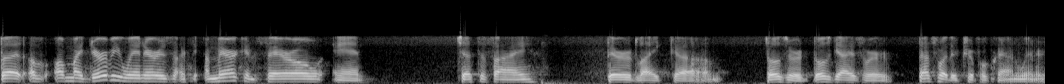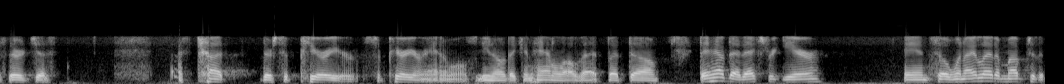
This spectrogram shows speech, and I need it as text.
But of, of my Derby winners, I think American Pharoah and Justify, they're like um, those are those guys were. That's why they're Triple Crown winners. They're just a cut. They're superior, superior animals. You know, they can handle all that. But um, they have that extra gear, and so when I led them up to the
